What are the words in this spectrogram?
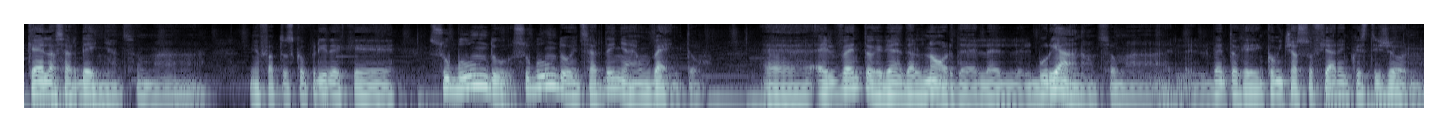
che è la Sardegna, insomma, mi ha fatto scoprire che Subundu, Subundu in Sardegna è un vento, Eh, è il vento che viene dal nord, è il, il, il buriano, insomma, il, il vento che comincia a soffiare in questi giorni.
